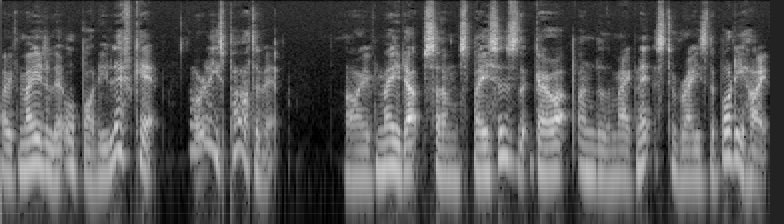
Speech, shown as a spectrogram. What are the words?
I've made a little body lift kit, or at least part of it. I've made up some spacers that go up under the magnets to raise the body height.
